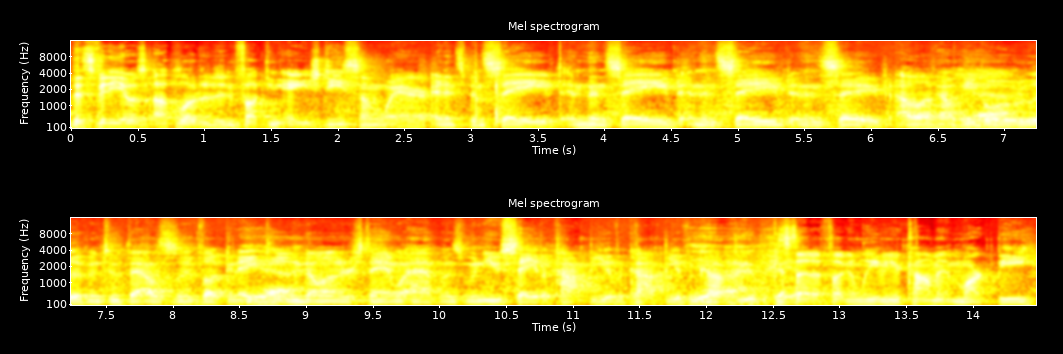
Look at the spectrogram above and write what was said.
This video is uploaded in fucking HD somewhere, and it's been saved, and then saved, and then saved, and then saved. I love how people Yeah. who live in 2018 Yeah. don't understand what happens when you save a copy of a copy of a Yeah. copy of a copy. Instead of fucking leaving your comment, Mark B, why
